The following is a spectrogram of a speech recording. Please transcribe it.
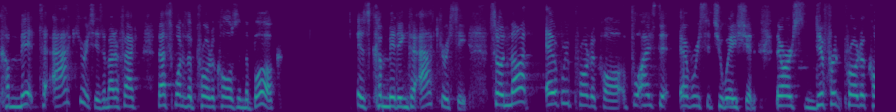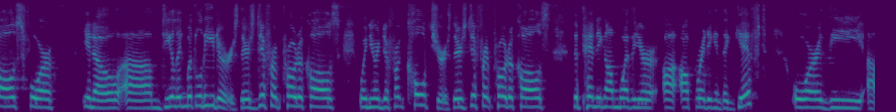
commit to accuracy. As a matter of fact, that's one of the protocols in the book is committing to accuracy. So not every protocol applies to every situation. There are different protocols for you know um, dealing with leaders. There's different protocols when you're in different cultures. There's different protocols depending on whether you're uh, operating in the gift or the uh,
